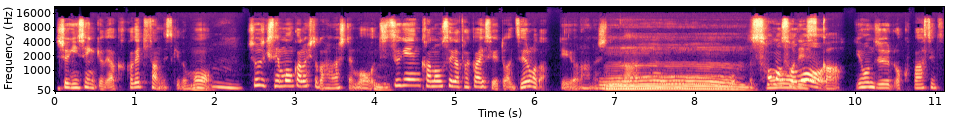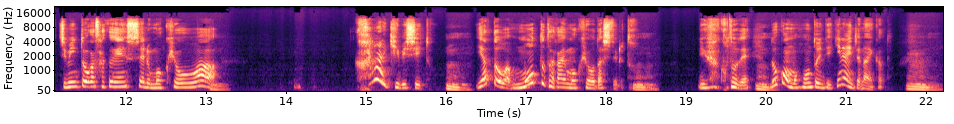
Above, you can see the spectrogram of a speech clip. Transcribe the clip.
衆議院選挙では掲げてたんですけども、うん正直専門家の人と話しても、うん実現可能性が高い政党はゼロだっていうような話とうか、んそもそもか。46%、自民党が削減している目標はかなり厳しいと。うん。野党はもっと高い目標を出しているとうん。いうことで、うんどこも本当にできないんじゃないかと。うん。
